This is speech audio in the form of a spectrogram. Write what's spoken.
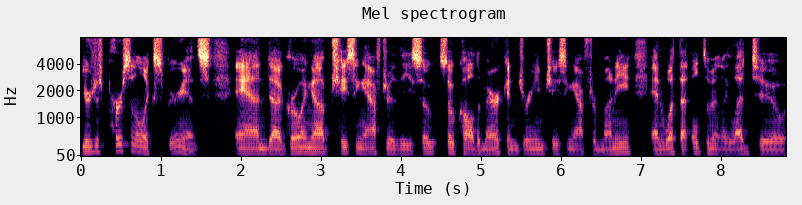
your just personal experience and uh, growing up, chasing after the so so-called American dream, chasing after money, and what that ultimately led to,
